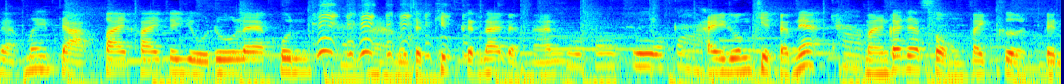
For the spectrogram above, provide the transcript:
แบบไม่จากไปใครจะอยู่ดูแลคุณอ่ามันจะคิดกันได้แบบนั้นมันก็มีโอกาสไอ้ดวงจิตแบบเนี้ยค่ะมันก็จะส่งไปเกิดเป็น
